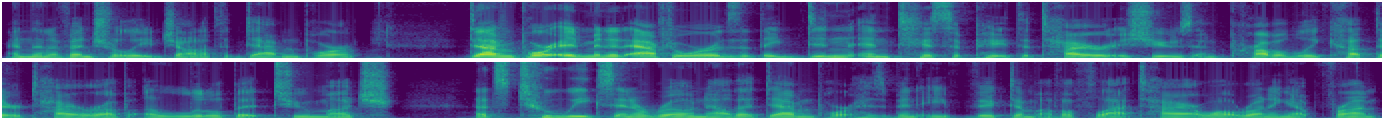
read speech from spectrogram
and then eventually Jonathan Davenport. Davenport admitted afterwards that they didn't anticipate the tire issues and probably cut their tire up a little bit too much. That's two weeks in a row now that Davenport has been a victim of a flat tire while running up front.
